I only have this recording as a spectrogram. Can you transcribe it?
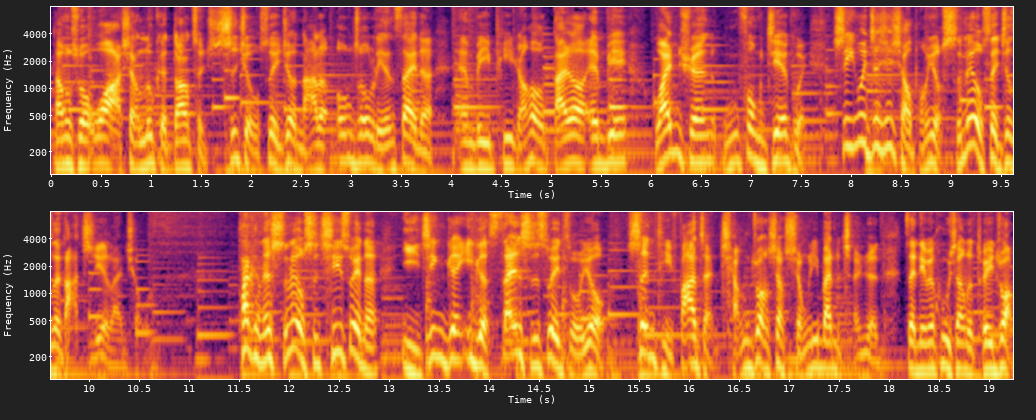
他们说哇，像 Luka Doncic 十九岁就拿了欧洲联赛的 MVP，然后来到 NBA 完全无缝接轨，是因为这些小朋友十六岁就在打职业篮球。他可能十六、十七岁呢，已经跟一个三十岁左右、身体发展强壮、像熊一般的成人，在那边互相的推撞。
